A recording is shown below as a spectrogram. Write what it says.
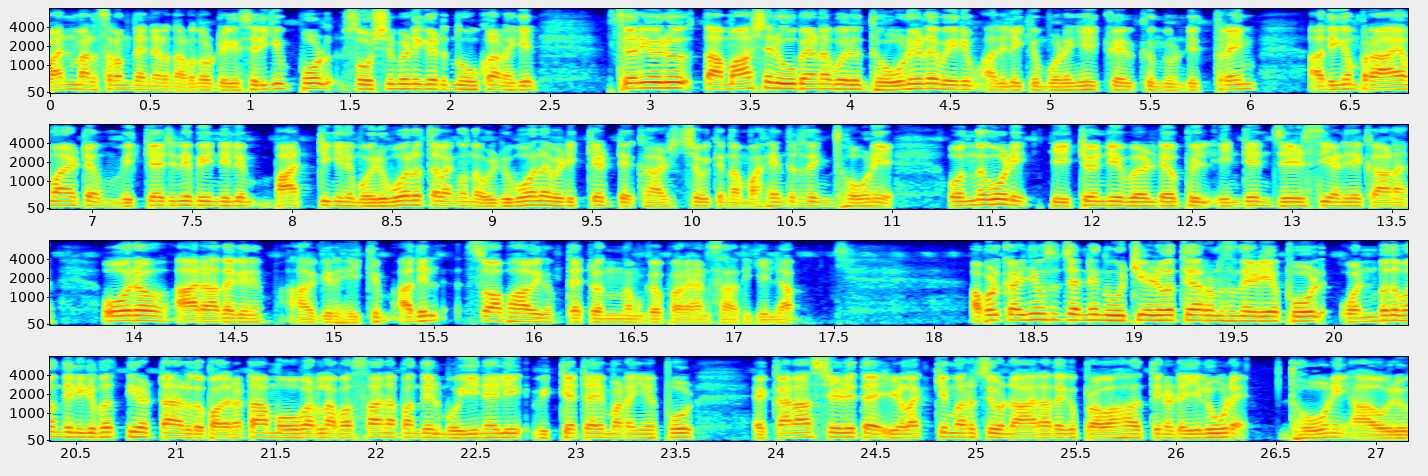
വൻ മത്സരം തന്നെയാണ് നടന്നുകൊണ്ടിരിക്കുന്നത്. ശരിക്കും ഇപ്പോൾ സോഷ്യൽ മീഡിയ എടുത്ത് നോക്കുകയാണെങ്കിൽ ചെറിയൊരു തമാശ രൂപേണ പോലും ധോണിയുടെ പേരും അതിലേക്ക് മുഴങ്ങി കേൾക്കുന്നുണ്ട്. ഇത്രയും അധികം പ്രായമായിട്ടും വിക്കറ്റിന് പിന്നിലും ബാറ്റിങ്ങിലും ഒരുപോലെ തിളങ്ങുന്ന ഒരുപോലെ വെടിക്കെട്ട് കാഴ്ചവെക്കുന്ന മഹേന്ദ്ര സിംഗ് ധോണിയെ ഒന്നുകൂടി ടി ട്വന്റി വേൾഡ് കപ്പിൽ ഇന്ത്യൻ ജേഴ്സി അണിയിൽ കാണാൻ ഓരോ ആരാധകനും ആഗ്രഹിക്കും. അതിൽ സ്വാഭാവികം തെറ്റൊന്നും നമുക്ക് പറയാൻ സാധിക്കില്ല. അപ്പോൾ കഴിഞ്ഞ ദിവസം ചെന്നൈ നൂറ്റി എഴുപത്തി റൺസ് നേടിയപ്പോൾ ഒൻപത് പന്തിൽ ഇരുപത്തിയെട്ടായിരുന്നു. പതിനെട്ടാം ഓവറിൽ അവസാന പന്തിൽ മൊയ്ൻ അലി വിക്കറ്റായി മടങ്ങിയപ്പോൾ എക്കാനാ സ്റ്റേഡിയത്തെ ഇളക്കി മറിച്ചുകൊണ്ട് ആരാധക പ്രവാഹത്തിനിടയിലൂടെ ധോണി ആ ഒരു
